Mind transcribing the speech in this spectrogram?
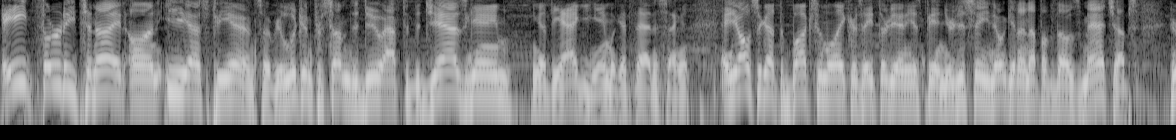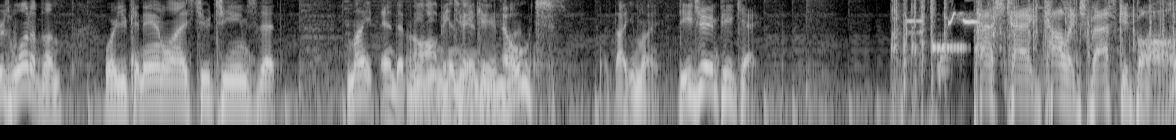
8.30 tonight on ESPN. So if you're looking for something to do after the Jazz game, you got the Aggie game. We'll get to that in a second. And you also got the Bucks and the Lakers, 8.30 on ESPN. You're just saying you don't get enough of those matchups. Here's one of them where you can analyze two teams that might end up oh, meeting I'll be in the taking NBA notes. Finals. I thought you might. DJ and PK. Hashtag college basketball.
